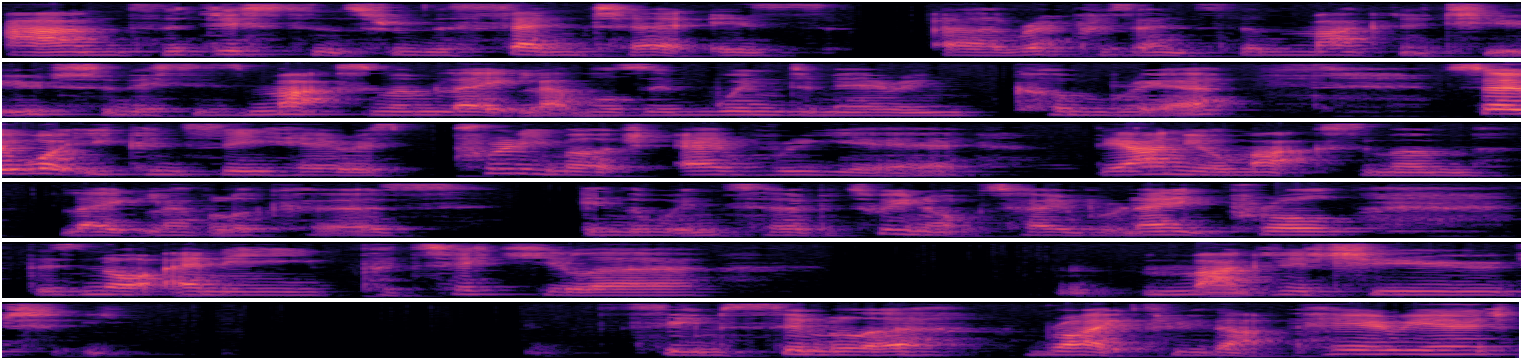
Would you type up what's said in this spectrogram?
and the distance from the centre is uh, represents the magnitude. So this is maximum lake levels in Windermere in Cumbria. So what you can see here is pretty much every year the annual maximum lake level occurs in the winter between October and April. There's not any particular magnitude seems similar right through that period.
